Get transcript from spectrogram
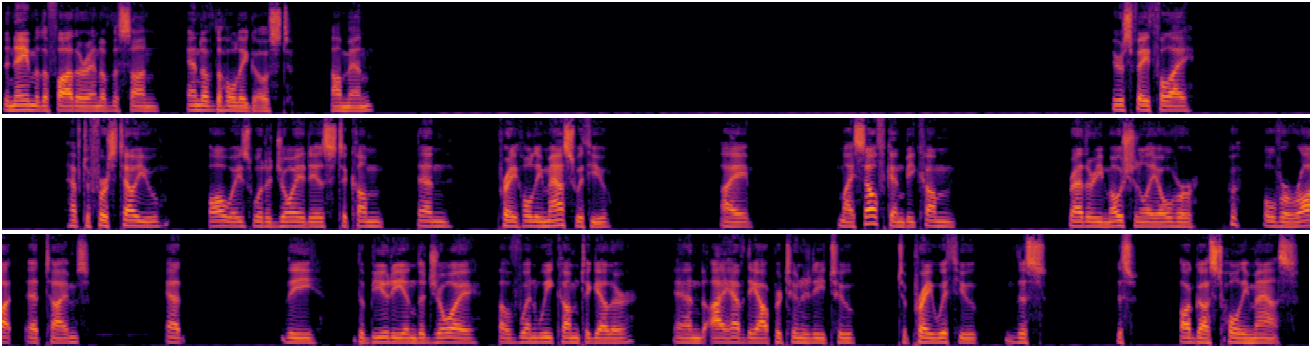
the name of the Father, and of the Son, and of the Holy Ghost. Amen. Dearest faithful, I have to first tell you always what a joy it is to come and pray Holy Mass with you. I myself can become rather emotionally over overwrought at times at the the beauty and the joy of when we come together and I have the opportunity to to pray with you this this august holy mass.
